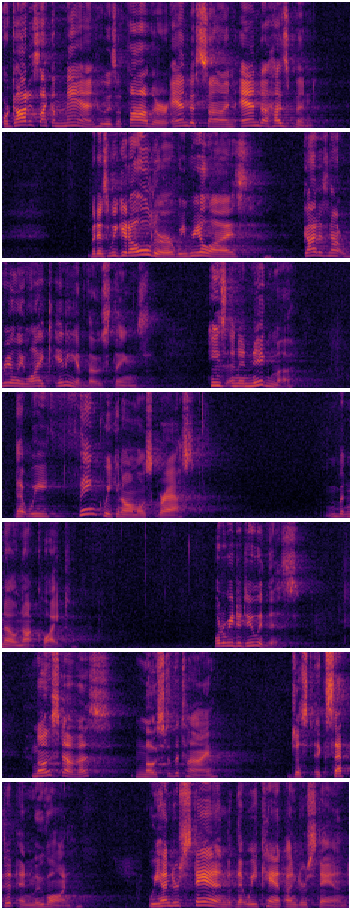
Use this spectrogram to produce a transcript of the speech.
or God is like a man who is a father and a son and a husband. But as we get older, we realize God is not really like any of those things. He's an enigma that we think we can almost grasp, but no, not quite. What are we to do with this? Most of us, most of the time, just accept it and move on. We understand that we can't understand,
